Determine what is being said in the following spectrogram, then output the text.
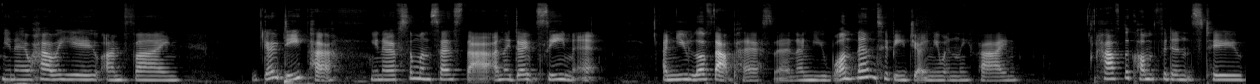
you know, how are you? I'm fine. Go deeper. You know, if someone says that and they don't seem it, and you love that person and you want them to be genuinely fine, have the confidence to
